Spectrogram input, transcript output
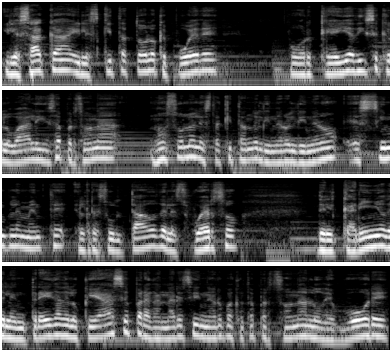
y le saca y les quita todo lo que puede porque ella dice que lo vale. Y esa persona no solo le está quitando el dinero, el dinero es simplemente el resultado del esfuerzo del cariño, de la entrega, de lo que hace para ganar ese dinero para que otra persona lo devore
